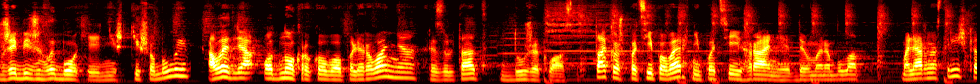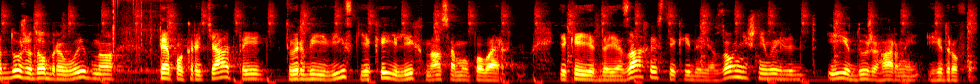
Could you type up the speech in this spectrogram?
вже більш глибокі, ніж ті, що були. Але для однокрокового полірування результат дуже класний. Також по цій поверхні, по цій грані, де в мене була малярна стрічка, дуже добре видно те покриття, той твердий віск, який ліг на саму поверхню, який дає захист, який дає зовнішній вигляд і дуже гарний гідрофоб.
